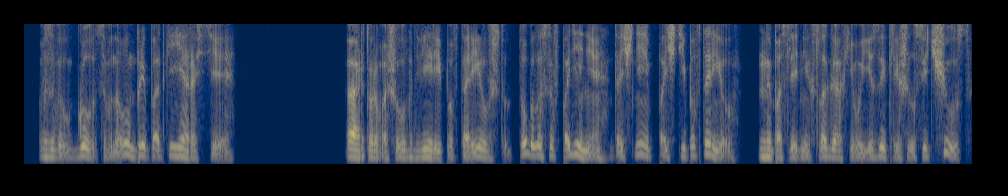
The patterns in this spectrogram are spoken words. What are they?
— взвыл голос в новом припадке ярости. Артур вошел в дверь и повторил, что то было совпадение, точнее, почти повторил. На последних слогах его язык лишился чувств,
